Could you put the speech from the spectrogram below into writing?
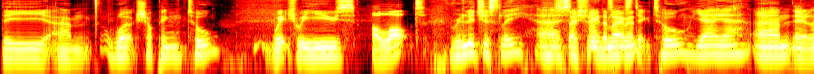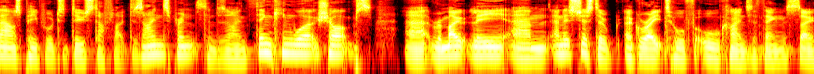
the um, workshopping tool which we use a lot religiously, uh, especially at the moment. Tool, yeah, yeah. Um, it allows people to do stuff like design sprints and design thinking workshops uh, remotely, um, and it's just a, a, great tool for all kinds of things. So.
